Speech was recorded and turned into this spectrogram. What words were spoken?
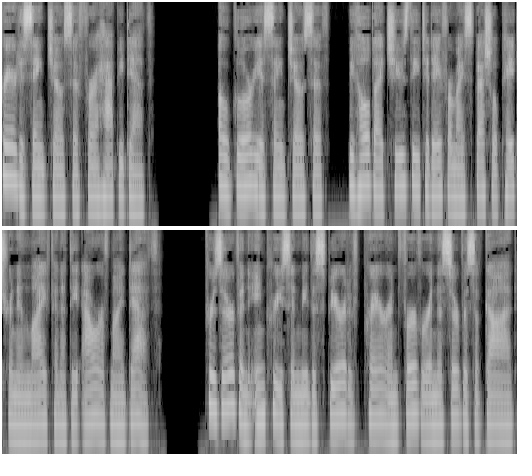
Prayer to Saint Joseph for a happy death. O glorious Saint Joseph, behold, I choose thee today for my special patron in life and at the hour of my death. Preserve and increase in me the spirit of prayer and fervor in the service of God.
